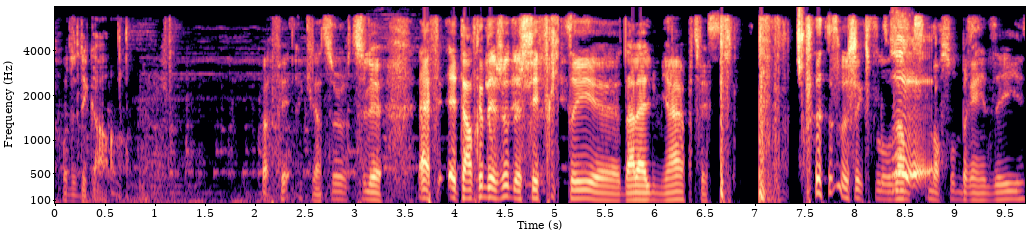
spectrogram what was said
3 de dégâts. Parfait, la créature, tu le. Elle est en train déjà de s'effriter euh, dans la lumière, puis tu fais. ça va s'exploser en petits morceaux de brindilles.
